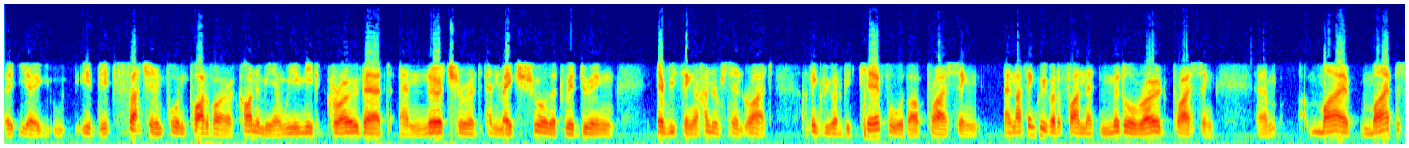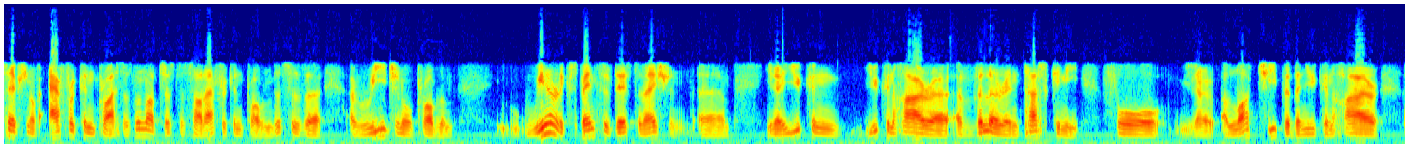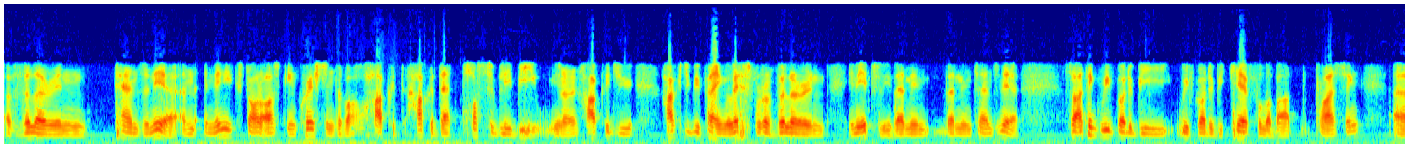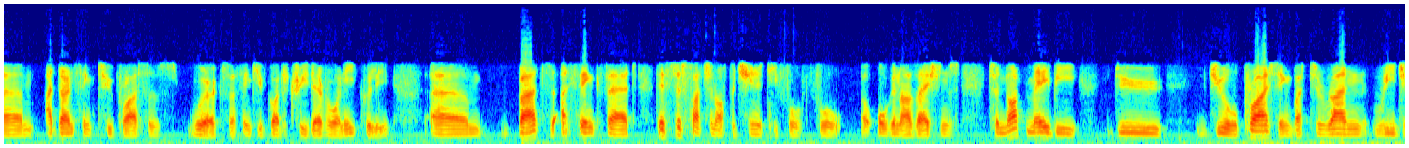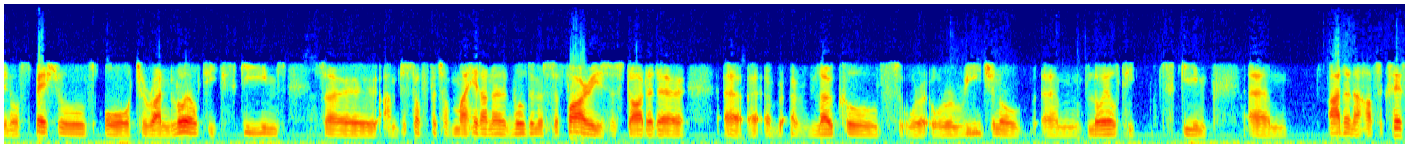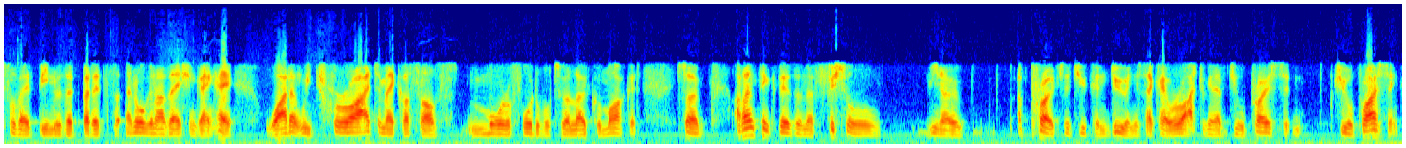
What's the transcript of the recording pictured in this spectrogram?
uh, you know, it, it's such an important part of our economy, and we need to grow that and nurture it and make sure that we're doing everything 100% right. I think we've got to be careful with our pricing, and I think we've got to find that middle road pricing. Um, my my perception of African prices is not just a South African problem. This is a, a regional problem. We are an expensive destination. Um, you know, you can you can hire a, a villa in Tuscany for you know a lot cheaper than you can hire a villa in Tanzania, and, and then you start asking questions about how could how could that possibly be? You know, how could you how could you be paying less for a villa in, in Italy than in than in Tanzania? So I think we've got to be we've got to be careful about pricing. Um, I don't think two prices works. I think you've got to treat everyone equally. Um, but I think that there's just such an opportunity for for organisations to not maybe do dual pricing, but to run regional specials or to run loyalty schemes. So I'm just off the top of my head, I know Wilderness Safaris has started a, a, a, a locals or, or a regional um, loyalty scheme. Um, I don't know how successful they've been with it, but it's an organization going, hey, why don't we try to make ourselves more affordable to a local market? So I don't think there's an official, you know, approach that you can do and you say, okay, well, right, we're going to have dual, pricing, dual pricing.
